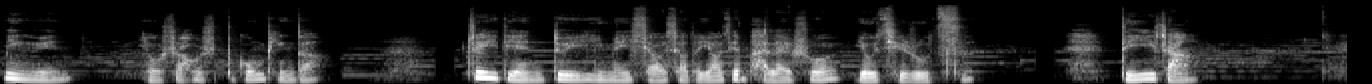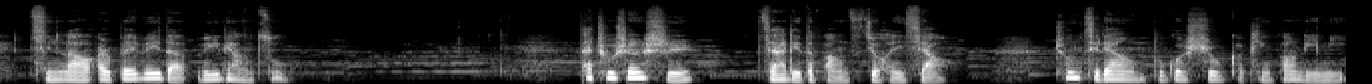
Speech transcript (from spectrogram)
命运有时候是不公平的，这一点对于一枚小小的腰间盘来说尤其如此。第一章：勤劳而卑微的微量族。他出生时，家里的房子就很小，充其量不过十五个平方厘米。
